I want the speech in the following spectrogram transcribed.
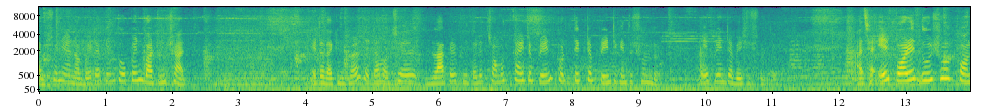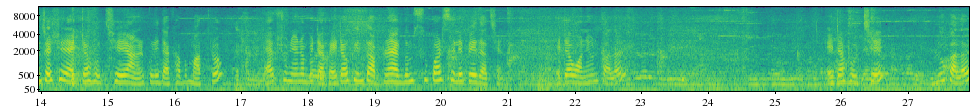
একশো নিরানব্বই, এটা কিন্তু ওপেন বাটন শার্ট এটা দেখেন ফার্স্ট এটা হচ্ছে ব্ল্যাকের ভিতরে চমৎকার একটা প্রিন্ট প্রত্যেকটা প্রিন্টই কিন্তু সুন্দর। এই প্রিন্টটা বেশি সুন্দর। আচ্ছা এরপরে দুশো পঞ্চাশের একটা হচ্ছে আনারকলি দেখাবো মাত্র। একশো নিরানব্বই টাকা। এটাও কিন্তু আপনারা একদম সুপার সেলে পেয়ে যাচ্ছেন। এটা অনিয়ন কালার। এটা হচ্ছে ব্লু কালার।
